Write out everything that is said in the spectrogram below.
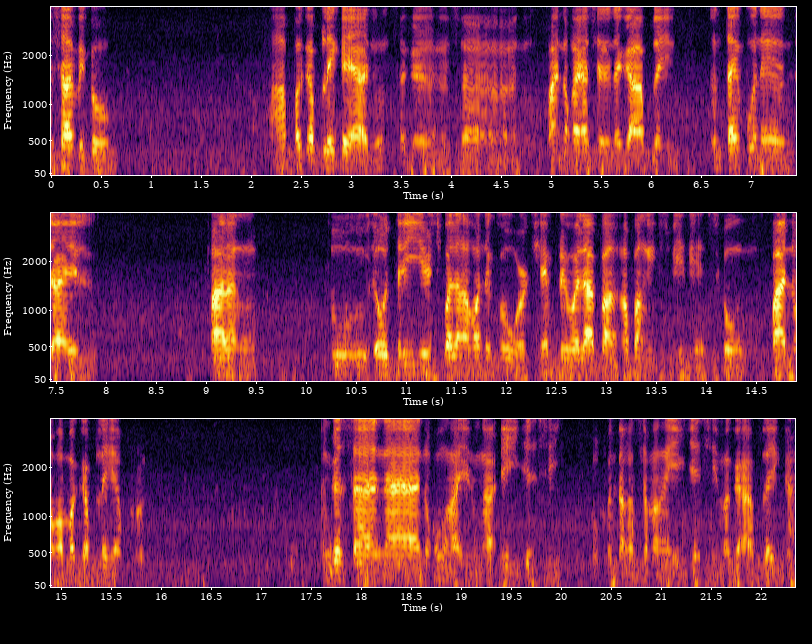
Sabi ko, makapag-apply kaya nun sa, sa ano, paano kaya sila nag-apply? Noong time po na yun dahil parang 2 o 3 years pa lang ako nag-work. Siyempre, wala pa ka pang experience kung paano ka mag-apply abroad. Hanggang sa na, ano ko nga, yung nga, agency. Pupunta ka sa mga agency, mag-apply ka.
